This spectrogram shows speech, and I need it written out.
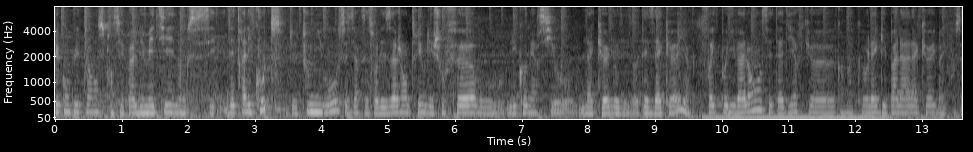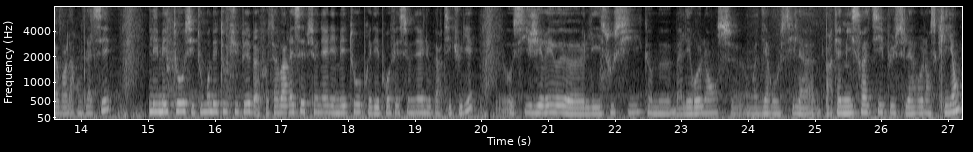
Les compétences principales du métier, donc c'est d'être à l'écoute de tout niveau, c'est-à-dire que ce soit les tri ou les chauffeurs ou les commerciaux, l'accueil, les hôtesses d'accueil. Il faut être polyvalent, c'est-à-dire que quand un collègue n'est pas là à l'accueil, bah, il faut savoir la remplacer. Les métaux, si tout le monde est occupé, il bah, faut savoir réceptionner les métaux auprès des professionnels ou particuliers. Aussi gérer euh, les soucis comme euh, bah, les relances, euh, on va dire aussi la partie administrative plus les relances clients.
